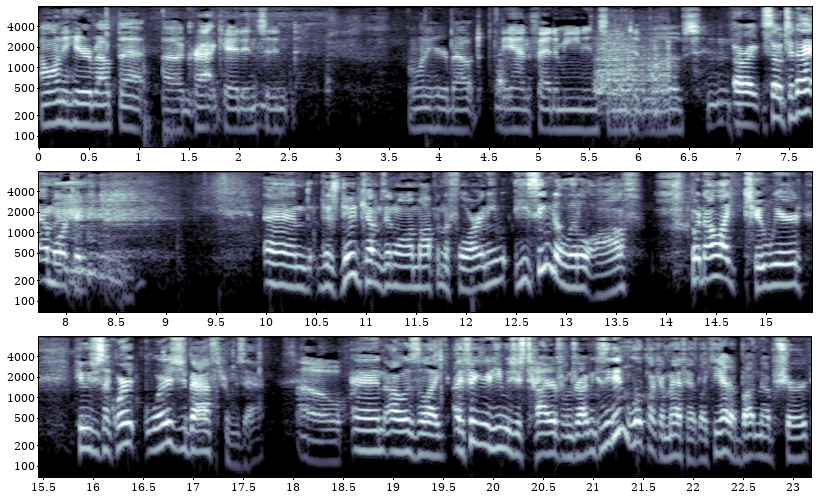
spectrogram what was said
I want to hear about that uh, crackhead incident. I want to hear about the amphetamine incident at Love's. All right, so tonight I'm working, and this dude comes in while I'm mopping the floor, and he he seemed a little off, but not like too weird. He was just like, "Where where's your bathrooms at?" Oh, And I was like, I figured he was just tired from driving because he didn't look like a meth head. Like he had a button-up shirt,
